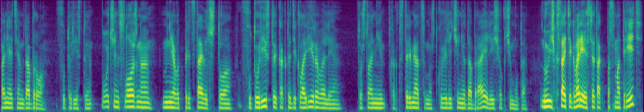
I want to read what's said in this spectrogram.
понятием добро футуристы. Очень сложно мне вот представить, что футуристы как-то декларировали то, что они как-то стремятся, может, к увеличению добра или еще к чему-то. Ну и, кстати говоря, если так посмотреть,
